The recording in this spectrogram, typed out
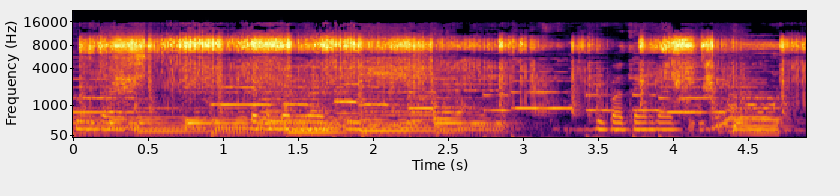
Bentar, kita kembali lagi tempat yang tadi.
